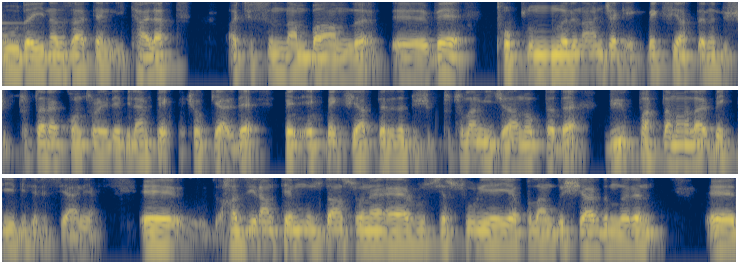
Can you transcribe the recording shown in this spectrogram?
buğdayına zaten ithalat açısından bağımlı e, ve toplumların ancak ekmek fiyatlarını düşük tutarak kontrol edebilen pek çok yerde ekmek fiyatları da düşük tutulamayacağı noktada büyük patlamalar bekleyebiliriz. Yani e, Haziran Temmuz'dan sonra eğer Rusya Suriye'ye yapılan dış yardımların e,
